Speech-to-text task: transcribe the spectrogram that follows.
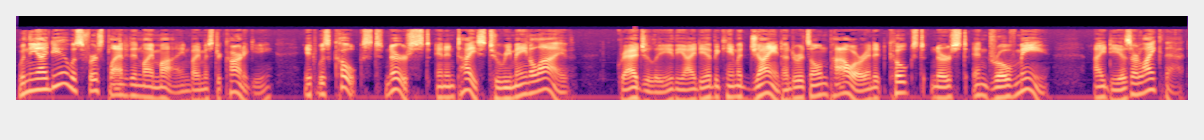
When the idea was first planted in my mind by Mr. Carnegie, it was coaxed, nursed, and enticed to remain alive. Gradually the idea became a giant under its own power, and it coaxed, nursed, and drove me. Ideas are like that.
